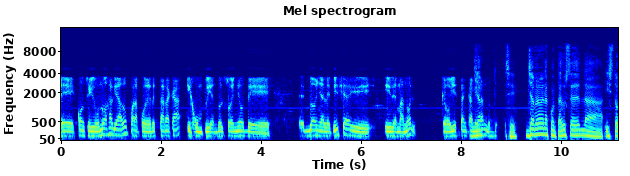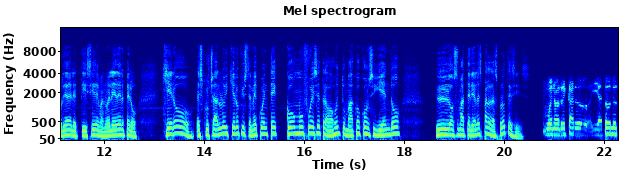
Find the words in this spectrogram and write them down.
eh, conseguí unos aliados para poder estar acá y cumpliendo el sueño de eh, doña Leticia y, de Manuel, que hoy están caminando. sí, ya me van a contar ustedes la historia de Leticia y de Manuel Eder, pero quiero escucharlo y quiero que usted me cuente cómo fue ese trabajo en Tumaco consiguiendo los materiales para las prótesis. Bueno, Ricardo, y a todos los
